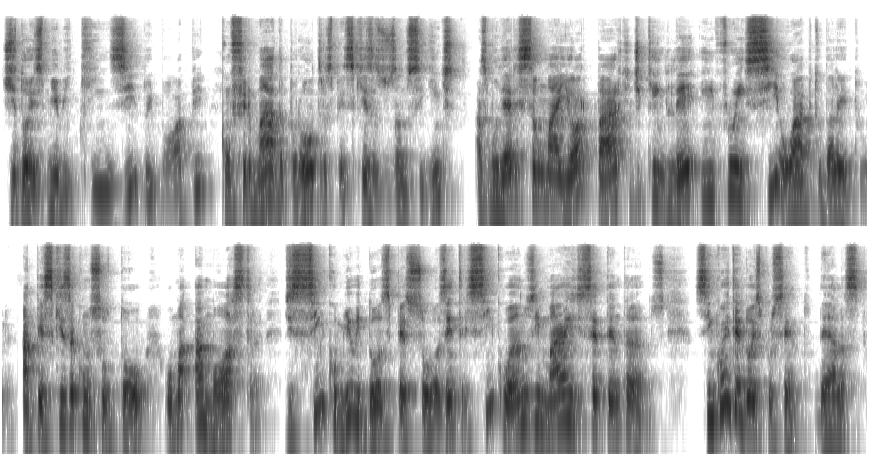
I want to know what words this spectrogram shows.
de 2015, do IBOP, confirmada por outras pesquisas dos anos seguintes, as mulheres são maior parte de quem lê e influencia o hábito da leitura. A pesquisa consultou uma amostra de 5.012 pessoas entre 5 anos e mais de 70 anos. 52% delas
